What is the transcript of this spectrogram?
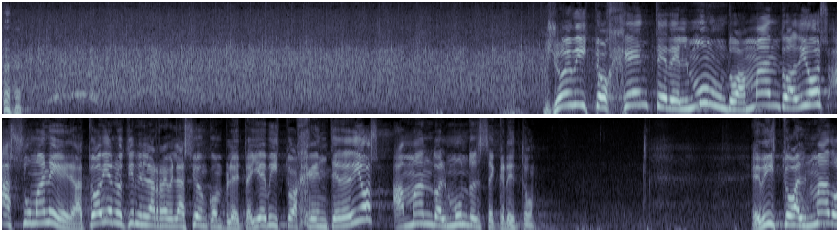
Yo he visto gente del mundo amando a Dios a su manera. Todavía no tienen la revelación completa. Y he visto a gente de Dios amando al mundo en secreto. He visto al malo,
